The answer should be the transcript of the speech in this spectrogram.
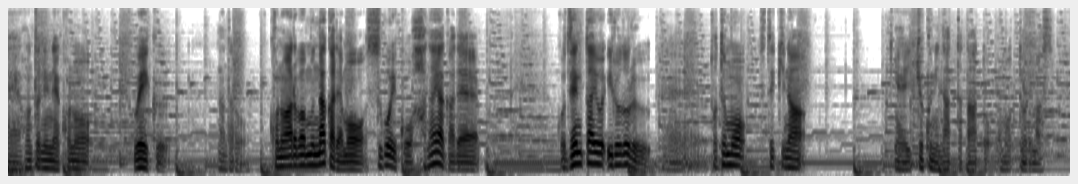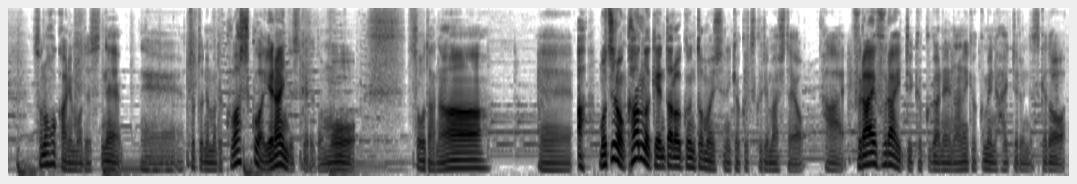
えー本当にねこの「ウェイクなんだろうこのアルバムの中でもすごいこう華やかでこう全体を彩る、えーとても素敵な、えー一曲になったなと思っております。その他にもですね、えーちょっとねまだ詳しくは言えないんですけれどもそうだなえーあもちろん菅野健太郎くんとも一緒に曲作りましたよ「はい、フライフライ」という曲がね7曲目に入ってるんですけど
